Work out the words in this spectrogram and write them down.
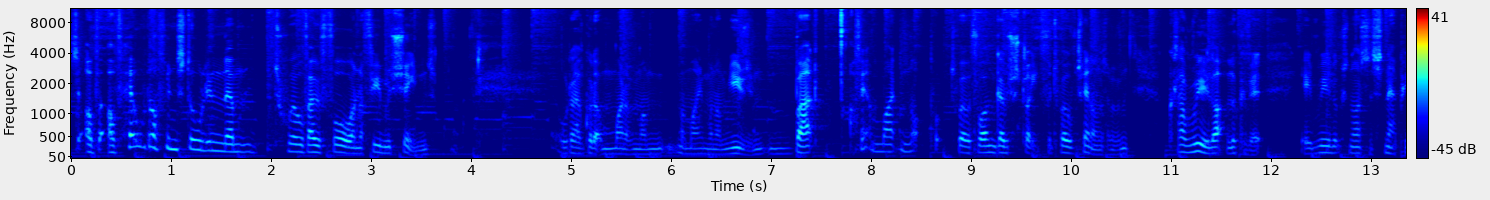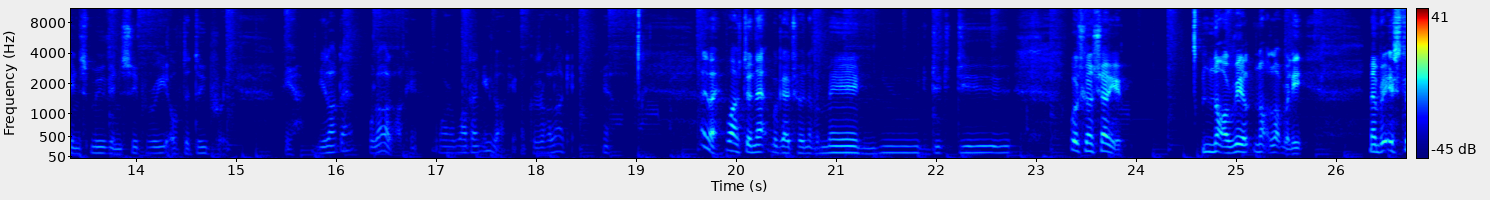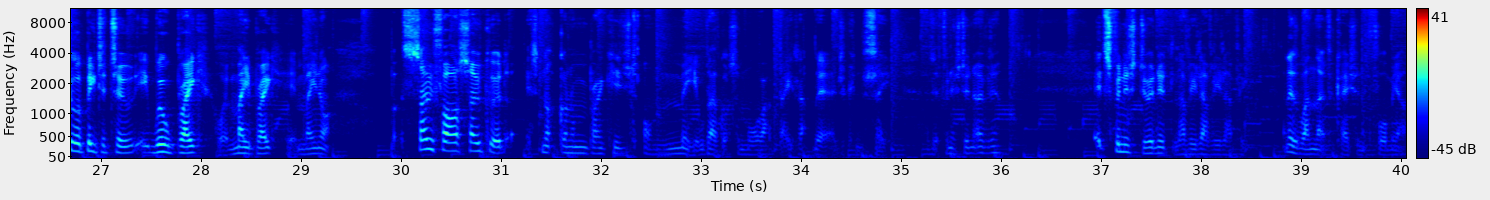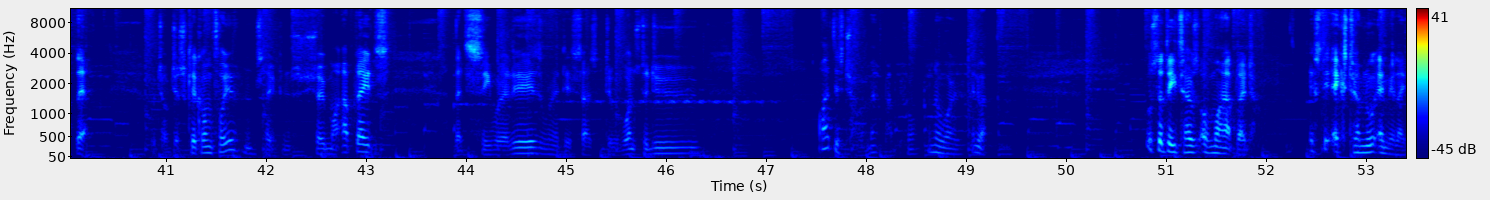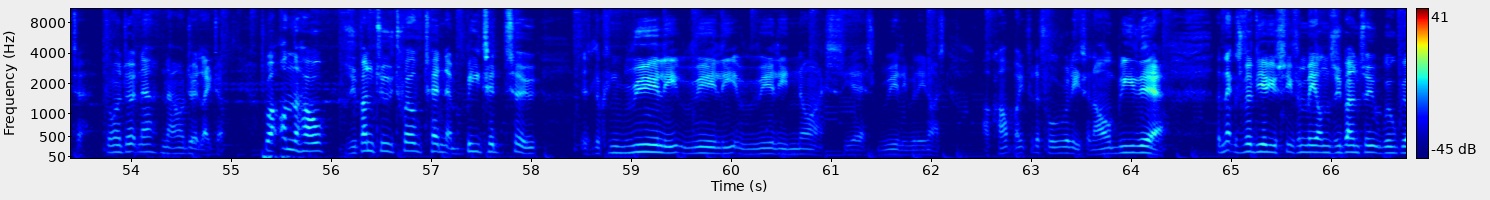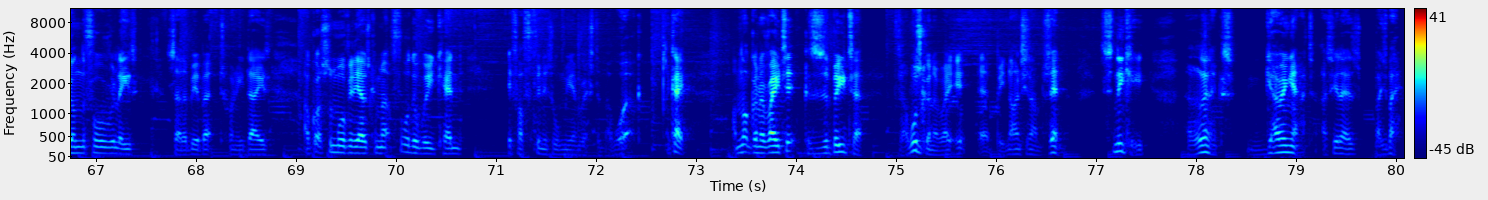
So I've, I've held off installing um, 1204 on a few machines, although I've got it on one of them, my main one I'm using. But I think I might not put 1204 and go straight for 1210 on some of them because I really like the look of it. It really looks nice and snappy and smooth and super of the dupery. Yeah, you like that? Well, I like it. Why, why don't you like it? Because I like it. Yeah. Anyway, while I was doing that, we'll go to another menu. What's going to show you? Not a real, not a lot really. Remember, it's still a beta 2. It will break, or it may break, it may not. But so far, so good. It's not gone unbreakaged on me, although I've got some more updates up there, as you can see. Has it finished doing it over there? It's finished doing it. Lovely, lovely, lovely. And there's one notification for me up there, which I'll just click on for you, and so you can show my updates. Let's see what it is, when it decides to do what it wants to do. I had this trouble map before. No worries. Anyway, what's the details of my update? It's the X-Terminal emulator. Do you want to do it now? No, I'll do it later. Right, on the whole, Xubuntu 12.10 and Beta 2 is looking really, really, really nice. Yes, really, really nice. I can't wait for the full release, and I'll be there. The next video you see from me on Xubuntu will be on the full release, so it'll be about 20 days. I've got some more videos coming up for the weekend if I finish all my rest of my work. Okay, I'm not going to rate it because it's a beta. If I was going to rate it, it'd be 99%. Sneaky Linux going out. I'll see you later. Bye bye.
